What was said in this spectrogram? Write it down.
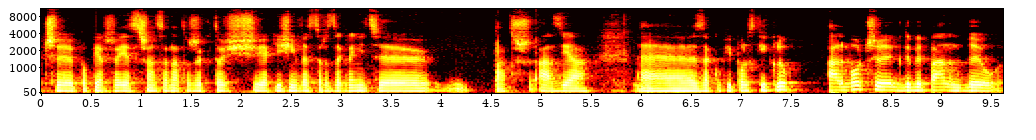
Czy po pierwsze jest szansa na to, że ktoś, jakiś inwestor z zagranicy, patrz, Azja, e, zakupi polski klub? Albo czy gdyby pan był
